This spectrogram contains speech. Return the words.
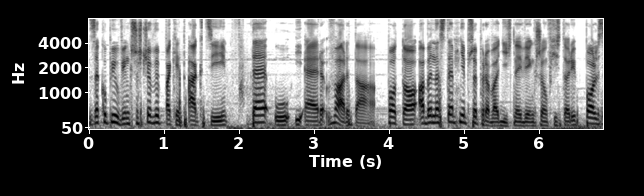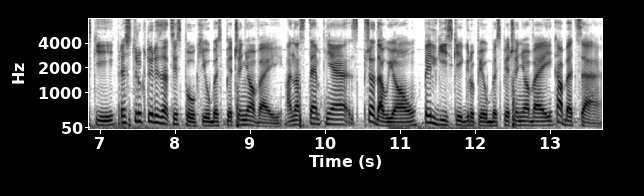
zakupił większościowy pakiet akcji w TUIR Warta, po to, aby następnie przeprowadzić największą w historii Polski restrukturyzację spółki ubezpieczeniowej, a następnie sprzedał ją belgijskiej grupie ubezpieczeniowej KBC.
